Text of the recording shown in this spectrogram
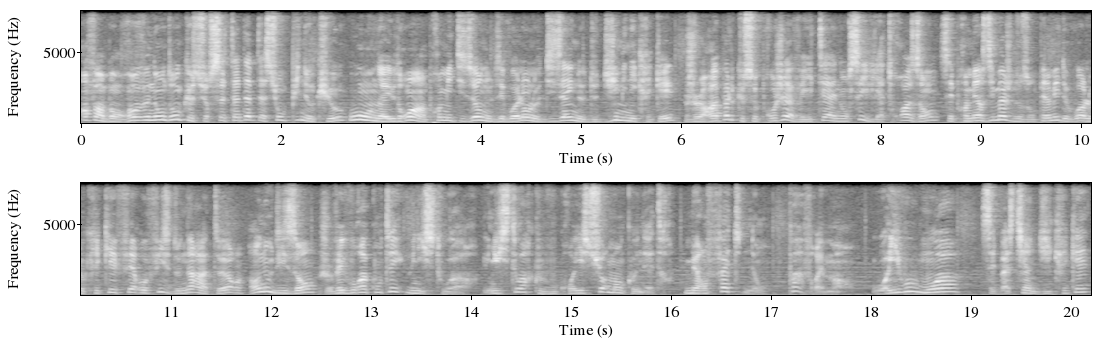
Enfin bon, revenons donc sur cette adaptation Pinocchio où on a eu droit à un premier teaser nous dévoilant le design de Jiminy Cricket. Je rappelle que ce projet avait été annoncé il y a 3 ans. Ces premières images nous ont permis de voir le cricket faire office de narrateur en nous disant je vais vous raconter une histoire. Une histoire que vous croyez sûrement connaître. Mais en fait, non, pas vraiment. Voyez-vous, moi, Sébastien J. Cricket,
